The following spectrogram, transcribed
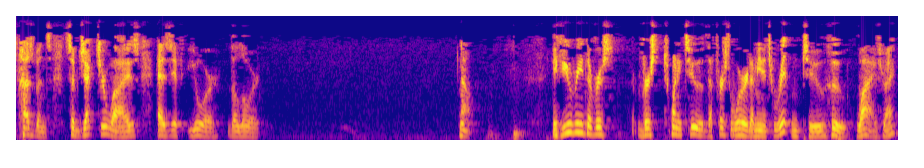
Husbands, subject your wives as if you're the Lord. Now, if you read the verse verse 22, the first word, I mean, it's written to who? Wives, right?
